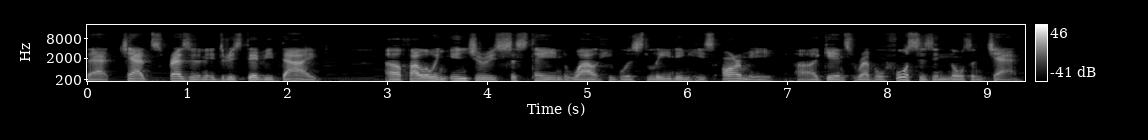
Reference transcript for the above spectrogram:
that Chad's president Idris Deby died uh, following injuries sustained while he was leading his army uh, against rebel forces in northern Chad.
